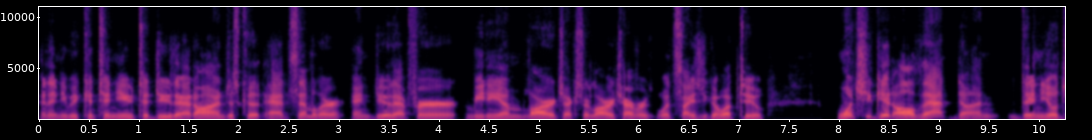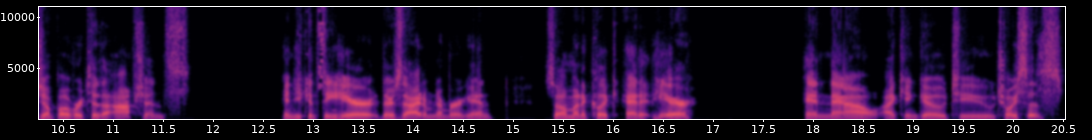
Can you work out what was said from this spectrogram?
and then you would continue to do that on, just could add similar and do that for medium, large, extra large, however, what size you go up to. Once you get all that done, then you'll jump over to the options and you can see here, there's the item number again. So I'm going to click edit here and now I can go to choices.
